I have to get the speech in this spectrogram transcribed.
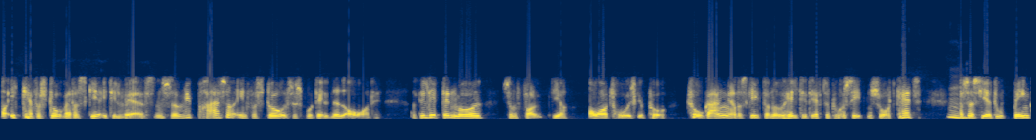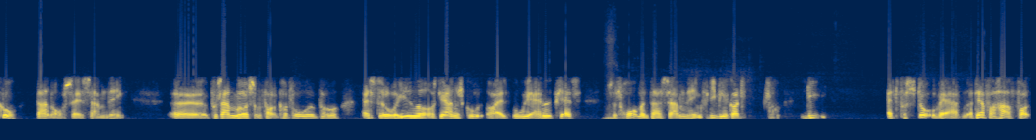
og ikke kan forstå, hvad der sker i tilværelsen, så vi presser en forståelsesmodel ned over det. Og det er lidt den måde, som folk bliver overtroiske på. To gange er der sket der noget heldigt, efter du har set en sort kat, mm. og så siger du, bingo, der er en årsagssammenhæng. Øh, på samme måde som folk har troet på asteroider og stjerneskud og alt muligt andet pjat, så tror man, der er sammenhæng. Fordi vi kan godt lide at forstå verden, og derfor har folk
